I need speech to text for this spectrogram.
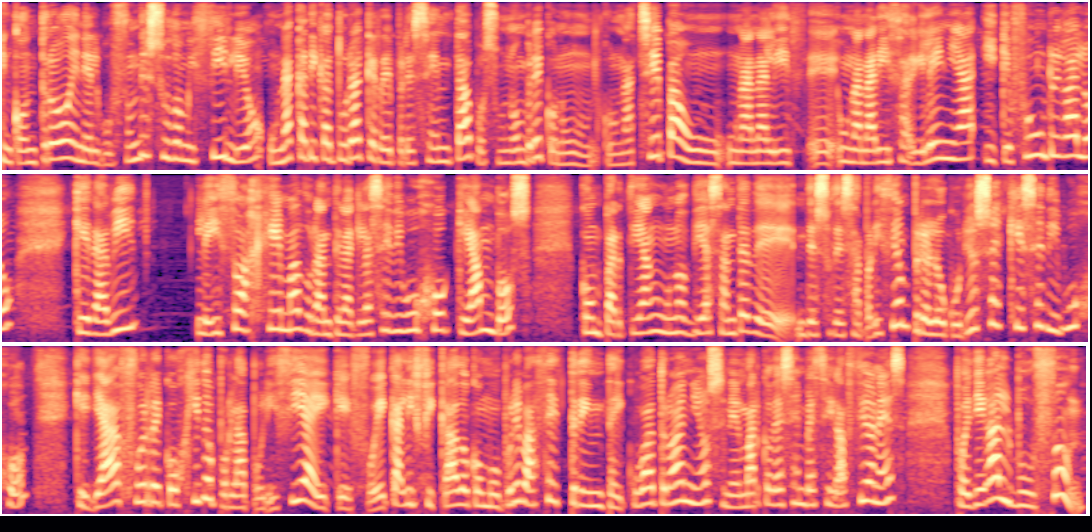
encontró en el buzón de su domicilio una caricatura que representa pues, un hombre con, un, con una chepa, una, nariz, eh, una nariz aguileña y que fue un regalo que David le hizo a Gema durante la clase de dibujo que ambos compartían unos días antes de, de, su desaparición. Pero lo curioso es que ese dibujo, que ya fue recogido por la policía y que fue calificado como prueba hace 34 años en el marco de esas investigaciones, pues llega al buzón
